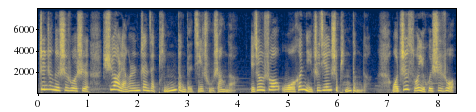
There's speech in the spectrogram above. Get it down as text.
真正的示弱是需要两个人站在平等的基础上的。也就是说，我和你之间是平等的。我之所以会示弱，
